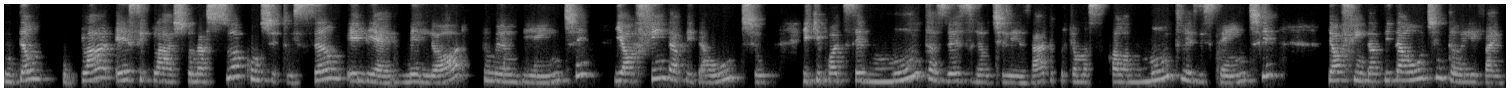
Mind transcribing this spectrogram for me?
Então, esse plástico, na sua constituição, ele é melhor para o meio ambiente e, ao fim da vida útil, e que pode ser muitas vezes reutilizado, porque é uma sacola muito resistente, e ao fim da vida útil, então, ele vai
